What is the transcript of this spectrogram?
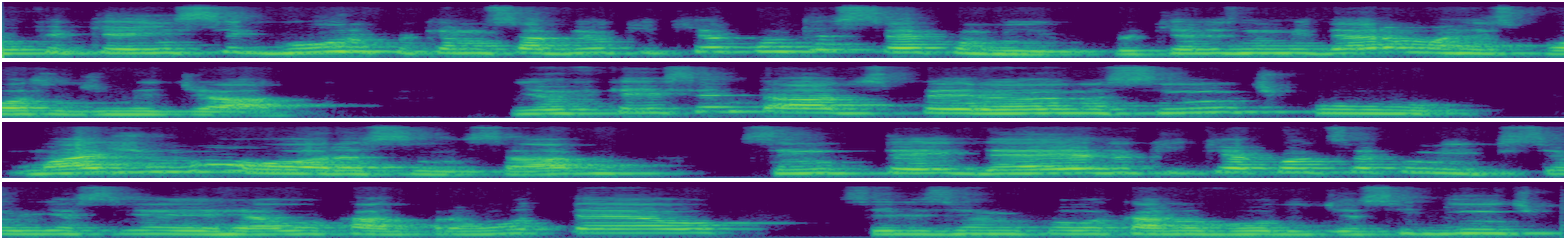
Eu fiquei inseguro porque eu não sabia o que ia acontecer comigo, porque eles não me deram uma resposta de imediato. E eu fiquei sentado esperando assim, tipo, mais de uma hora assim, sabe? Sem ter ideia do que ia acontecer comigo, se eu ia ser realocado para um hotel, se eles iam me colocar no voo do dia seguinte.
